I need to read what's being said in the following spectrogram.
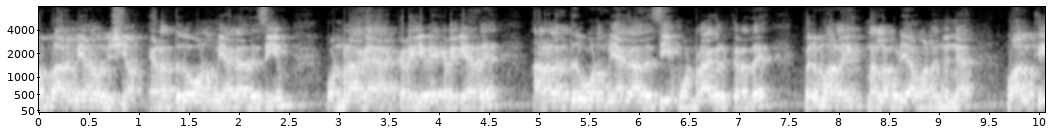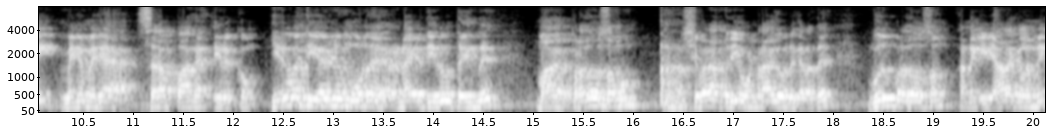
ரொம்ப அருமையான ஒரு விஷயம். ஏன்னா திருவோணம் ஏகாதசியும் ஒன்றாக கிடைக்கவே கிடைக்காது. அதனால் திருவோணம் ஏகாதசியும் ஒன்றாக இருக்கிறது. பெருமாளை நல்லபடியாக வணங்குங்க. வாழ்க்கை மிக மிக சிறப்பாக இருக்கும். இருபத்தி ஏழு மூணு ரெண்டாயிரத்தி இருபத்தைந்து மா பிரதோஷமும் சிவராத்திரியும் ஒன்றாக வருகிறது. குரு பிரதோஷம் அன்னைக்கு வியாழக்கிழமை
